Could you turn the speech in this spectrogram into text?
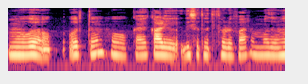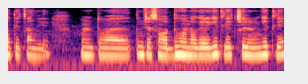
व वरतून हो काय काळे दिसत होते थोडेफार मधून होते चांगले. म्हणून तुम्हाला तुमच्यासमोर धुवून वगैरे घेतले चिळून घेतले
